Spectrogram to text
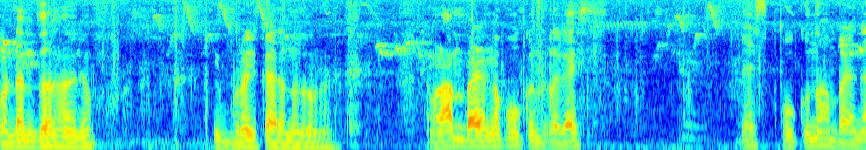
കൊണ്ട് എന്ത് പറഞ്ഞാലും ഇബ്രു ഇക്കാരെന്ന് തോന്നുന്നു. നമ്മൾ അമ്പഴങ്ങ പൂക്കുന്നുണ്ടല്ലോ ഗൈസ് ഗൈസ് പൂക്കുന്നു അമ്പഴങ്ങ.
